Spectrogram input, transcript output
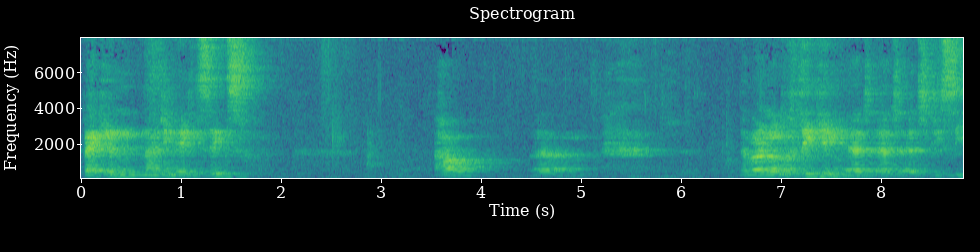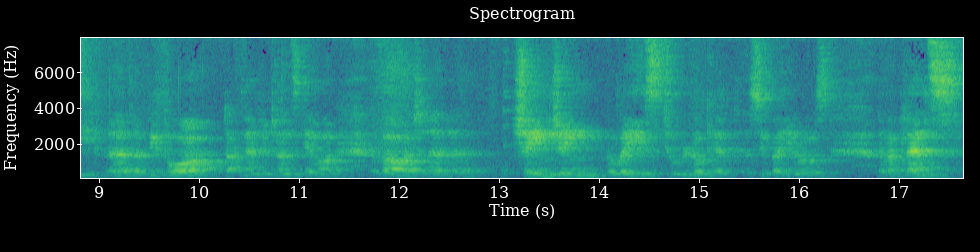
back in 1986, how uh, there were a lot of thinking at, at, at DC uh, before Dark Knight Returns came out about uh, changing the ways to look at the superheroes. There were plans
